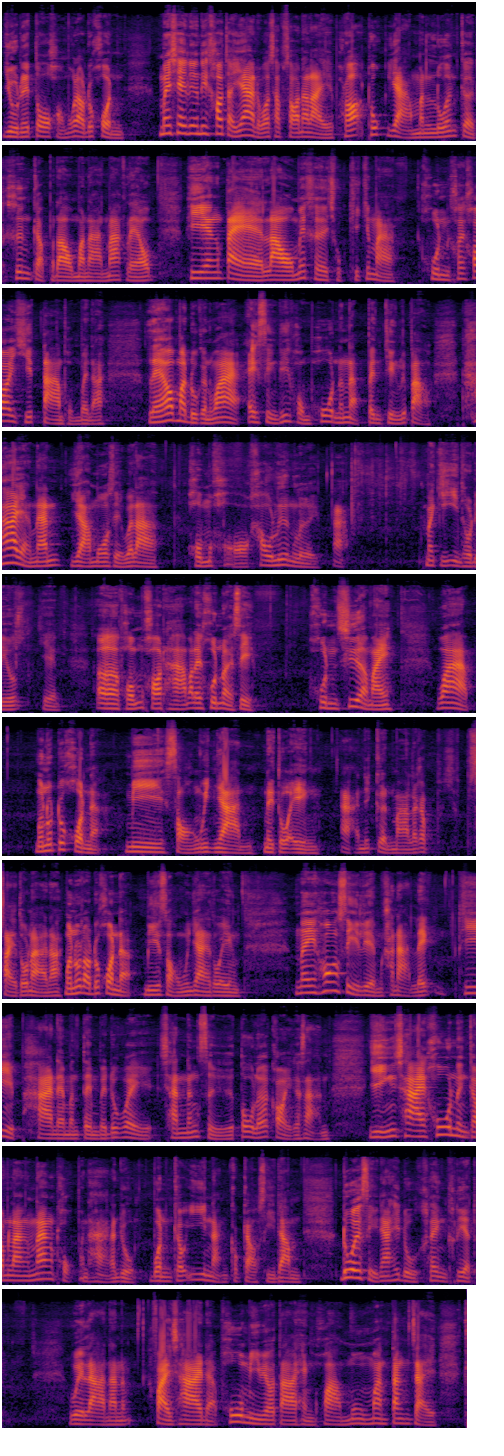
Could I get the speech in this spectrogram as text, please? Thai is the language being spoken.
อยู่ในตัวของพวกเราทุกคน ไม่ใช่เรื่องที่เข้าใจยากหรือว่าซับซ้อนอะไร เพราะทุกอย่างมันล้วนเกิดขึ้นกับเรามานานมากแล้ว เพียงแต่เราไม่เคยฉุกคิดขึ้นมา คุณค่อยๆคิดตามผมไปนะ แล้วมาดูกันว่าไอสิ่งที่ผมพูดนั้นนะเป็นจริงหรือเปล่า ถ้าอย่างนั้นอย่าโมเสียเวลา ผมขอเข้าเรื่องเลยอะเมื่อกี้ introduce เคนเออผมขอถามอะไรคุณหน่อยสิ คุณเชื่อไหมว่ามนุษย์ทุกคนน่ะมีสองวิญญาณในตัวเองอะอันนี้เกิดมาแล้วก็ใส่ตัวหนานะ มนุษย์เราทุกคนน่ะมีสองวิญญาณในตัวเอง ในห้องสี่เหลี่ยมขนาดเล็กที่ภายในมันเต็มไปด้วยชั้นหนังสือตู้แล้วก็กล่องเอกสาร หญิงชายคู่หนึ่งกำลังนั่งถกปัญหากันอยู่ บนเก้าอี้หนังเก่าๆสีดำด้วยสีหน้าที่ดูเคร่งเครียด เวลานั้นฝ่ายชายเนี่ยผู้มีแววตาแห่งความมุ่งมั่นตั้งใจ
